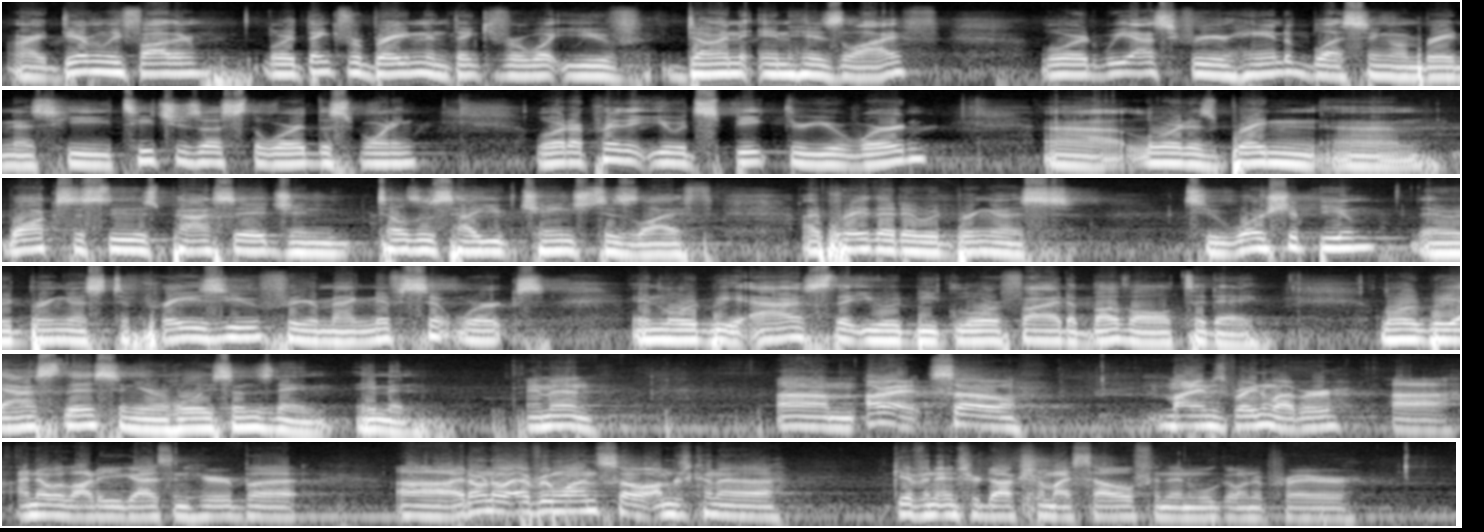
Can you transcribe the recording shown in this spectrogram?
All right, dear Heavenly Father, Lord, thank you for Brayden and thank you for what you've done in his life. Lord, we ask for your hand of blessing on Brayden as he teaches us the word this morning. Lord, I pray that you would speak through your word. Uh, Lord, as Brayden um, walks us through this passage and tells us how you've changed his life, I pray that it would bring us to worship you, that it would bring us to praise you for your magnificent works. And Lord, we ask that you would be glorified above all today. Lord, we ask this in your Holy Son's name. Amen. Amen. Um, all right, so my name is Brayden Weber. Uh, I know a lot of you guys in here, but uh, I don't know everyone, so I'm just going to give an introduction of myself and then we'll go into prayer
